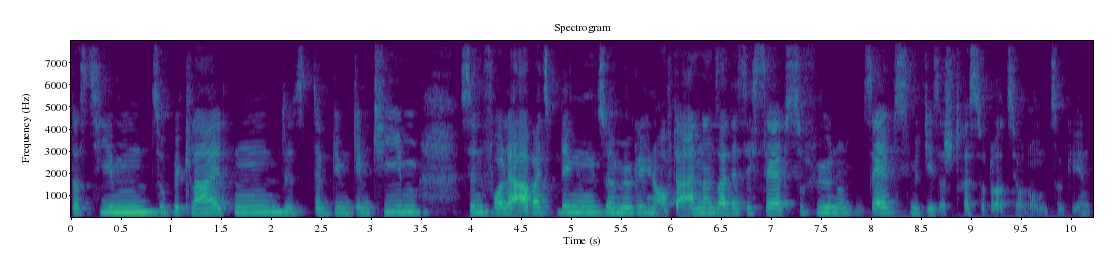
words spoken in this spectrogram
das Team zu begleiten, das, dem, dem Team sinnvolle Arbeitsbedingungen zu ermöglichen auf der anderen Seite sich selbst zu führen und selbst mit dieser Stresssituation umzugehen.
